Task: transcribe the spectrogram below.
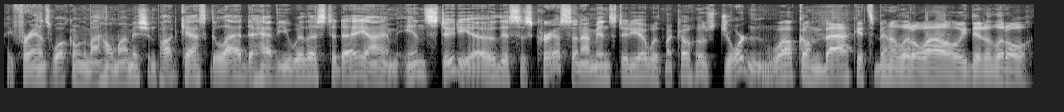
Hey, friends, welcome to the My Home, My Mission podcast. Glad to have you with us today. I am in studio. This is Chris, and I'm in studio with my co host, Jordan. Welcome back. It's been a little while. We did a little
